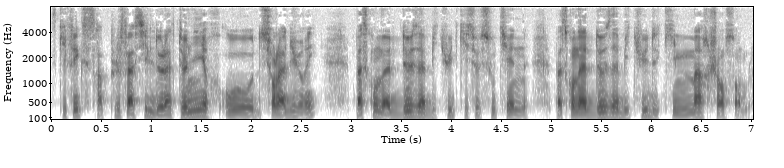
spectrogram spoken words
Ce qui fait que ce sera plus facile de la tenir sur la durée, parce qu'on a deux habitudes qui se soutiennent, parce qu'on a deux habitudes qui marchent ensemble.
